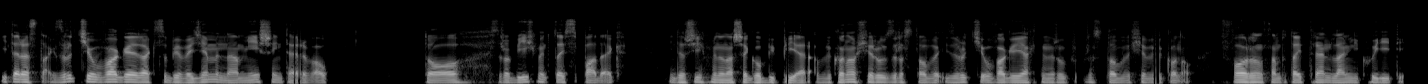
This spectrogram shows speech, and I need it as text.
I teraz tak, zwróćcie uwagę, że jak sobie wejdziemy na mniejszy interwał, to zrobiliśmy tutaj spadek i doszliśmy do naszego BPR. Wykonał się ruch wzrostowy i zwróćcie uwagę, jak ten ruch wzrostowy się wykonał, tworząc nam tutaj trendline liquidity.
